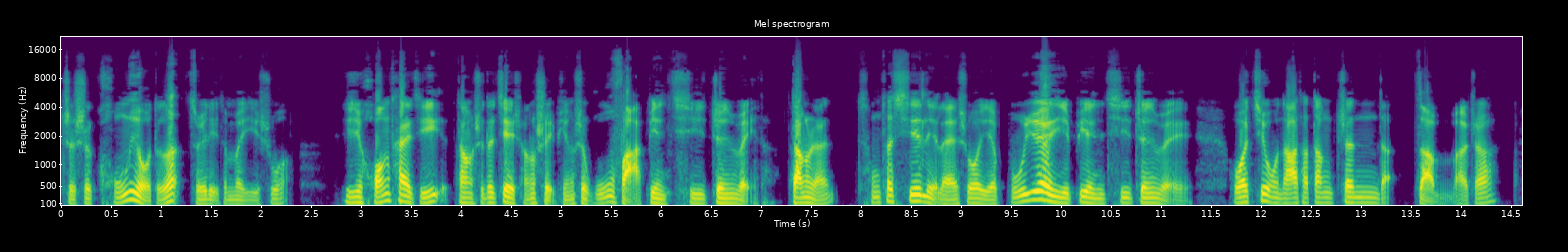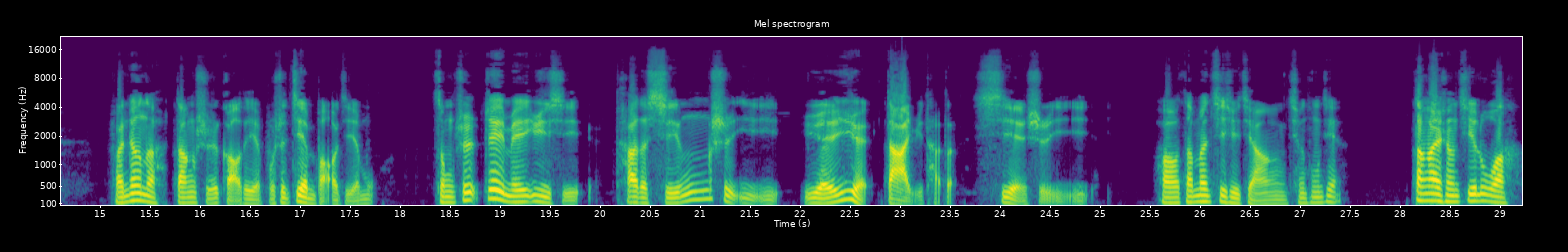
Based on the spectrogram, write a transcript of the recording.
只是孔有德嘴里这么一说。以皇太极当时的鉴赏水平是无法辨其真伪的，当然从他心里来说也不愿意辨其真伪。我就拿它当真的，怎么着？反正呢，当时搞的也不是鉴宝节目。总之，这枚玉玺它的形式意义远远大于它的现实意义。好，咱们继续讲青铜剑。档案上记录啊，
